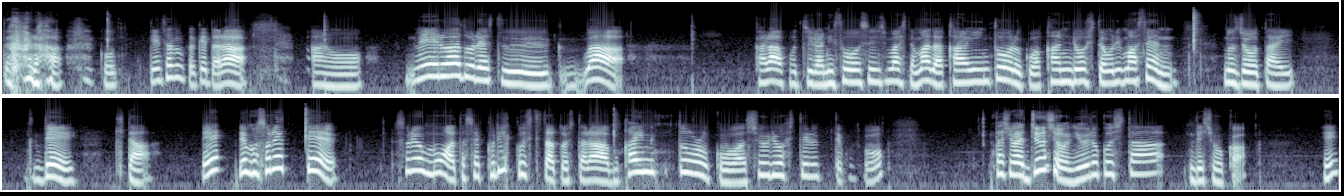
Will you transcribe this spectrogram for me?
だから、こう、検索かけたら、あの、メールアドレスは、からこちらに送信しました。まだ会員登録は完了しておりませんの状態で来た。え？でもそれって、それをもう私はクリックしてたとしたら、もう会員登録は終了してるってこと？私は住所を入力したでしょうか？え？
